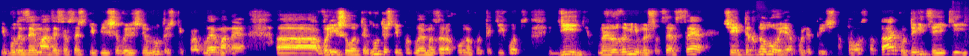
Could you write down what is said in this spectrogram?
і буде займатися все ж таки більше вирішенням внутрішніх проблем, а не а, вирішувати внутрішні проблеми за рахунок от таких от дій. Ми ж розуміємо, що це все й технологія політична, просто так. От дивіться, який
